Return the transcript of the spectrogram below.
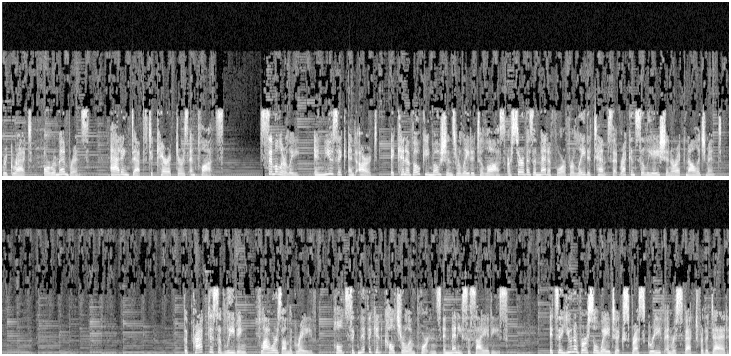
regret, or remembrance, adding depth to characters and plots. Similarly, in music and art, it can evoke emotions related to loss or serve as a metaphor for late attempts at reconciliation or acknowledgement. The practice of leaving flowers on the grave holds significant cultural importance in many societies. It's a universal way to express grief and respect for the dead,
